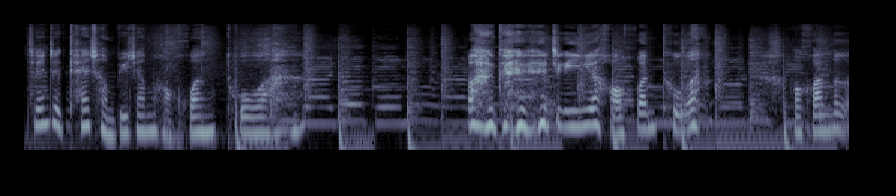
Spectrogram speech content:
今天这开场 BGM 好欢脱啊！啊，对，这个音乐好欢脱，好欢乐。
